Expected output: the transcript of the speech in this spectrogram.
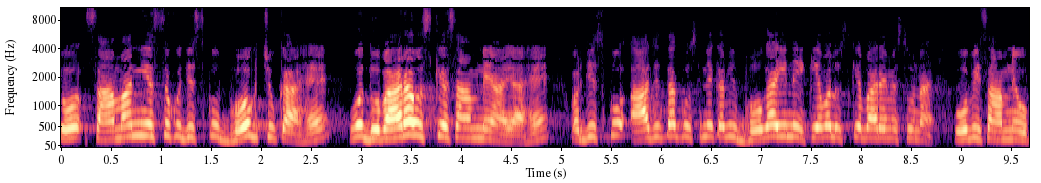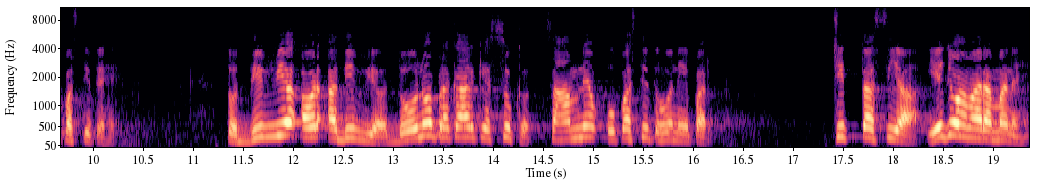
तो सामान्य सुख जिसको भोग चुका है, वो दोबारा उसके सामने आया है और जिसको आज तक उसने कभी भोगा ही नहीं, केवल उसके बारे में सुना है, वो भी सामने उपस्थित है। तो दिव्य और अदिव्य दोनों प्रकार के सुख सामने उपस्थित होने पर चित्तस्य, ये जो हमारा मन है,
